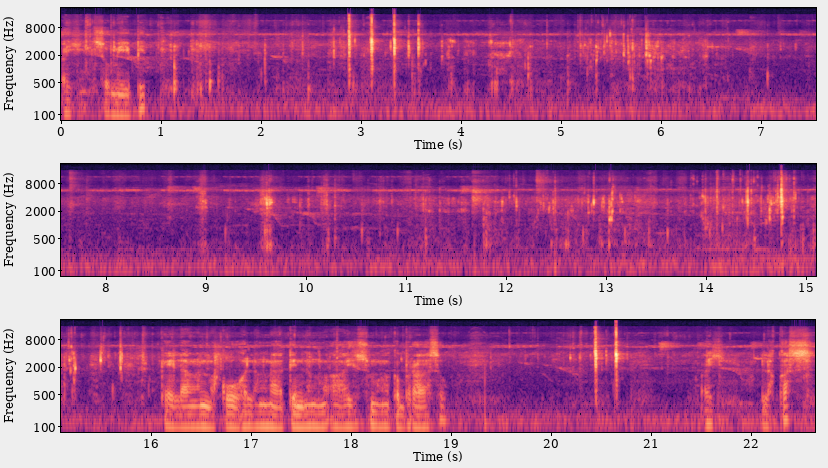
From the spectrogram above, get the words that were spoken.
Ay sumipit kailangan makuha lang natin ng maayos mga kabraso. Ay lakas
